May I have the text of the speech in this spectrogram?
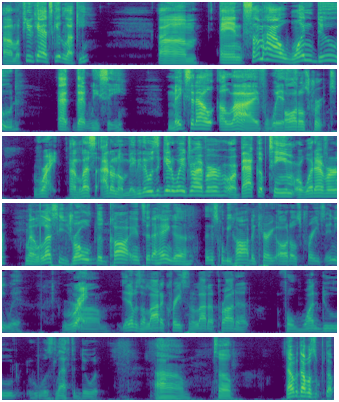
Um, a few cats get lucky, um, and somehow one dude at that we see makes it out alive with All those crits. right. Unless I don't know, maybe there was a getaway driver or a backup team or whatever. Man, unless he drove the car into the hangar, it's gonna be hard to carry all those crates anywhere. Right. Um, yeah, there was a lot of crates and a lot of product for one dude who was left to do it. Um, so that was that was that,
